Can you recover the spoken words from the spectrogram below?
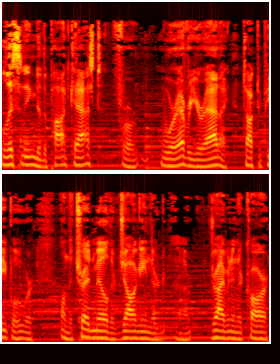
listening to the podcast for wherever you're at. I talk to people who are on the treadmill, they're jogging, they're uh, driving in their car,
